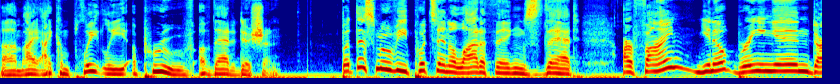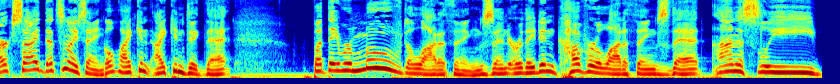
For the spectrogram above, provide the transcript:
Um, I, I completely approve of that addition but this movie puts in a lot of things that are fine. You know, bringing in Darkseid, that's a nice angle. I can I can dig that. But they removed a lot of things, and or they didn't cover a lot of things that honestly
